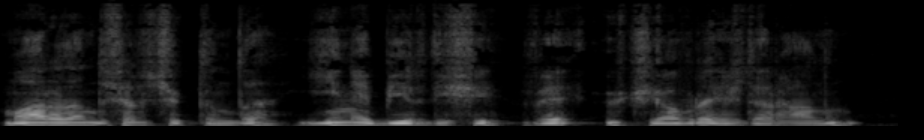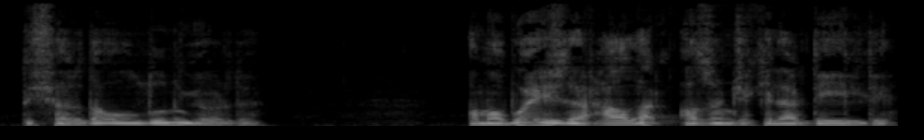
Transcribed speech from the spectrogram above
Mağaradan dışarı çıktığında yine bir dişi ve üç yavru ejderhanın dışarıda olduğunu gördü. Ama bu ejderhalar az öncekiler değildi.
